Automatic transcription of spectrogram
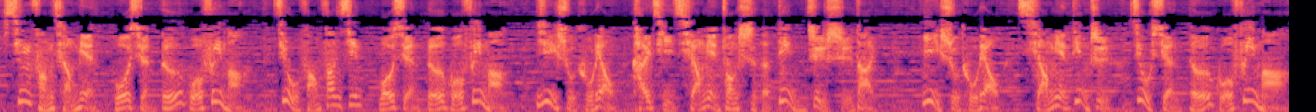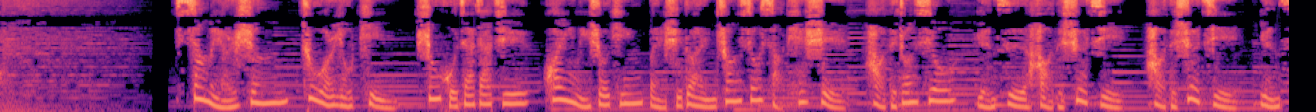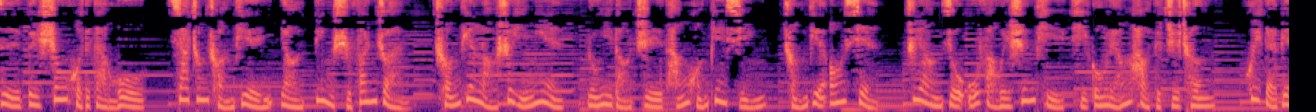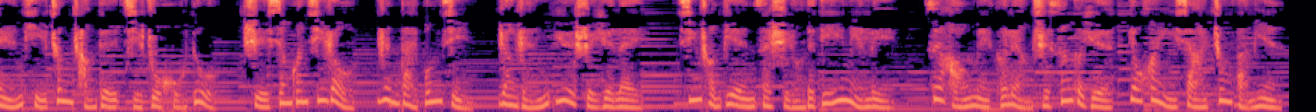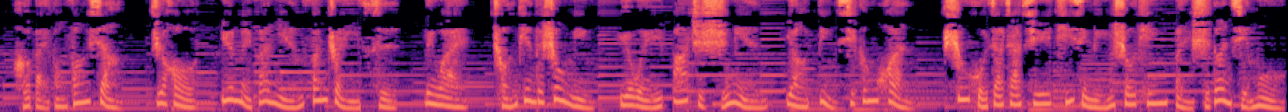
新房墙面我选德国飞马，旧房翻新我选德国飞马。艺术涂料开启墙面装饰的定制时代，艺术涂料墙面定制就选德国飞马。向美而生，住而有品，生活家家居欢迎您收听本时段装修小贴士。好的装修源自好的设计，好的设计源自对生活的感悟。家中床垫要定时翻转，床垫老是一面容易导致弹簧变形、床垫凹陷，这样就无法为身体提供良好的支撑，会改变人体正常的脊柱弧度，使相关肌肉、韧带绷紧。让人越睡越累。新床垫在使用的第一年里，最好每隔两至三个月要换一下正反面和摆放方向，之后约每半年翻转一次。另外，床垫的寿命约为八至十年，要定期更换。生活家家居提醒您收听本时段节目。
